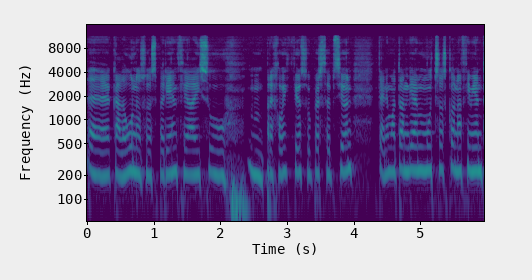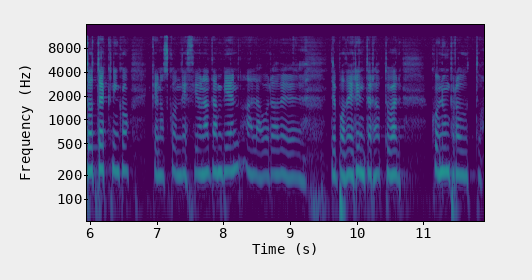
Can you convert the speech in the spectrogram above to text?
eh, cada uno su experiencia y su mm, prejuicio, su percepción, tenemos también muchos conocimientos técnicos que nos condiciona también a la hora de, de poder interactuar con un producto.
